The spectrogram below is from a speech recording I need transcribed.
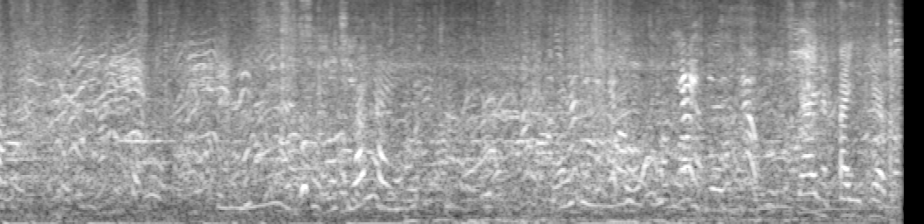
ย้ายน่ะไปอีกแล้วบ่ไ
